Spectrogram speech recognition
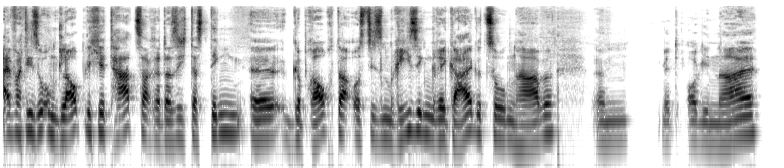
einfach diese unglaubliche Tatsache, dass ich das Ding äh, gebraucht da aus diesem riesigen Regal gezogen habe, ähm, mit Original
